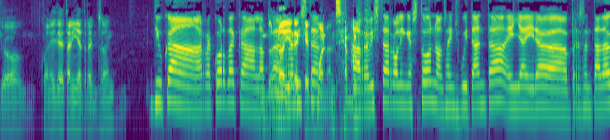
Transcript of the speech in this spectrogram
Jo, quan ella tenia 13 anys, Diu que recorda que la, No- no revista, món, a la revista Rolling Stone, als anys 80, ella era presentada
